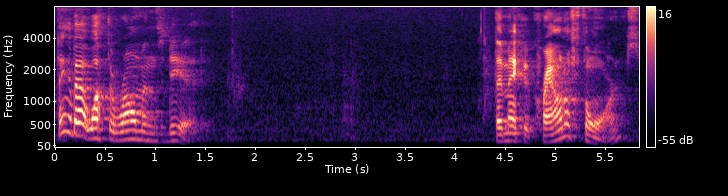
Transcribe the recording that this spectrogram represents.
Think about what the Romans did. They make a crown of thorns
